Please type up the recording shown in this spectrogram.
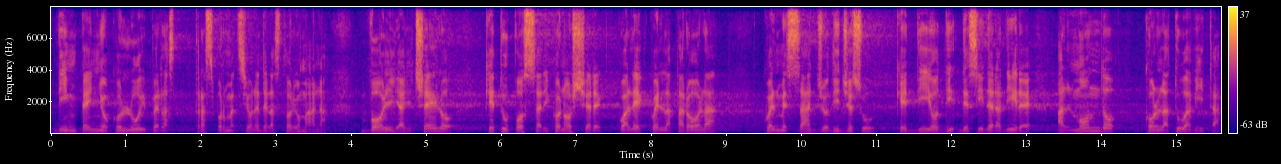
di impegno con Lui per la trasformazione della storia umana. Voglia il cielo che tu possa riconoscere qual è quella parola, quel messaggio di Gesù che Dio di- desidera dire al mondo con la tua vita.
